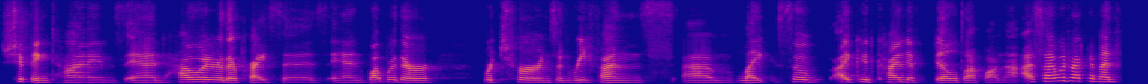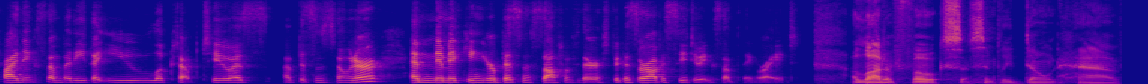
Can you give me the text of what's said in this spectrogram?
shipping times and how are their prices and what were their returns and refunds um, like? So, I could kind of build up on that. So, I would recommend finding somebody that you looked up to as a business owner and mimicking your business off of theirs because they're obviously doing something right. A lot of folks simply don't have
